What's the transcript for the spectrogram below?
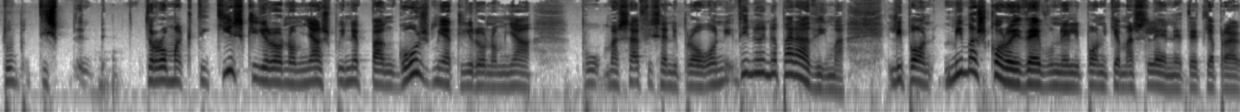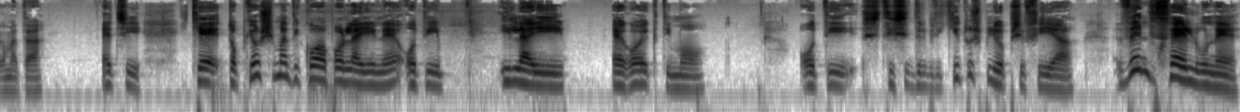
του, της ε, τρομακτικής κληρονομιάς που είναι παγκόσμια κληρονομιά που μας άφησαν οι πρόγονοι, δίνω ένα παράδειγμα. Λοιπόν, μη μας κοροϊδεύουν λοιπόν και μας λένε τέτοια πράγματα. Έτσι. Και το πιο σημαντικό από όλα είναι ότι οι λαοί, εγώ εκτιμώ, ότι στη συντριπτική τους πλειοψηφία δεν θέλουν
